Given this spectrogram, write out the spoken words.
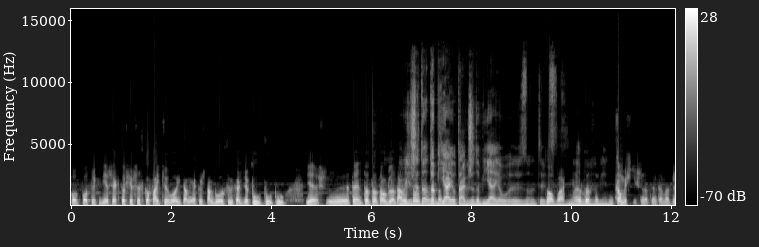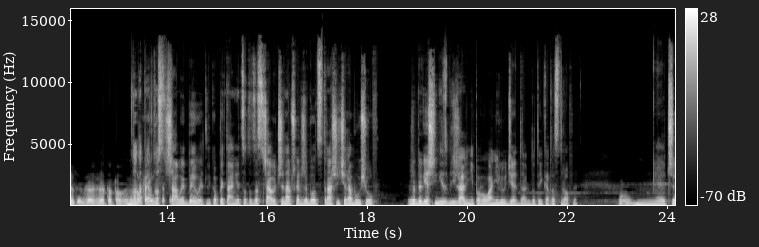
po, po tych, wiesz, jak to się wszystko fajczyło i tam jakoś tam było słychać, że pół, pół, pół, wiesz, yy, ten, to, to, to oglądałeś Mówisz, to? że do, To- to- dobijają, tak, że dobijają yy, z- tych No właśnie, no to, to, co myślisz na ten temat, że, że, że to co? Że No to na pewno strzały były, tylko pytanie, co to za strzały? Czy na przykład, żeby odstraszyć rabusiów, żeby wiesz, nie zbliżali niepowołani ludzie tak, do tej katastrofy. Mhm. Mm, Czy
